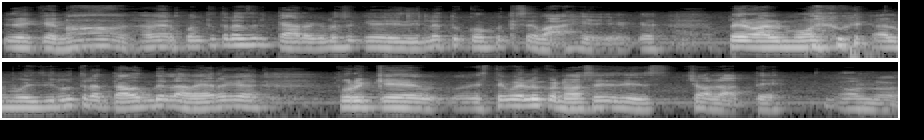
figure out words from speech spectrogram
Y de que no, a ver, ponte atrás del carro, que no sé qué, y dile a tu compa que se baje. Pero al Moy, güey, al Moy sí lo trataron de la verga. Porque este güey lo conoces y es cholote. Olor.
